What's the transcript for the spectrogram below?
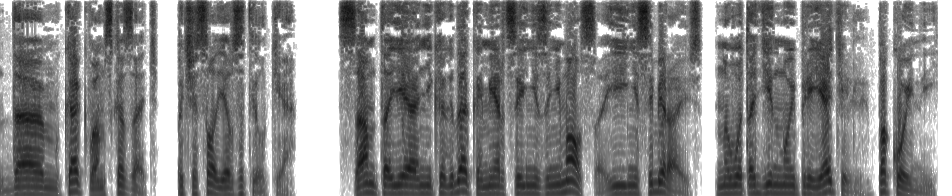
«Да как вам сказать?» — почесал я в затылке. «Сам-то я никогда коммерцией не занимался и не собираюсь, но вот один мой приятель, покойный,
